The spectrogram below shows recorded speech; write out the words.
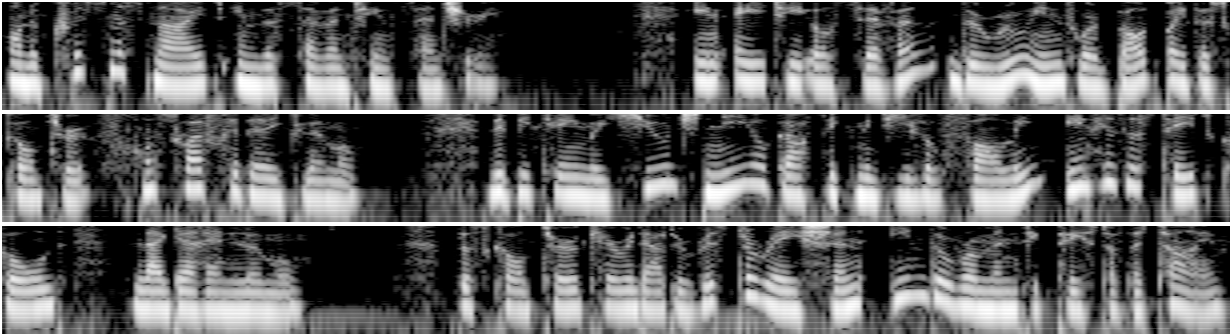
on a Christmas night in the 17th century. In 1807, the ruins were bought by the sculptor François Frédéric Lemot. They became a huge neo Gothic medieval folly in his estate called La Garenne Lemot. The sculptor carried out a restoration in the romantic taste of the time.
